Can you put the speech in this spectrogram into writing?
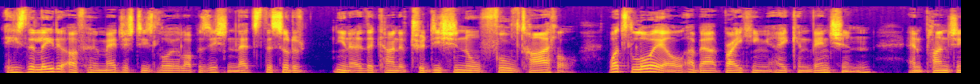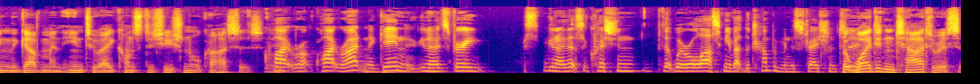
He's the leader of Her Majesty's Loyal Opposition. That's the sort of, you know, the kind of traditional full title. What's loyal about breaking a convention and plunging the government into a constitutional crisis? Quite right, quite right. And again, you know, it's very you know, that's a question that we're all asking about the Trump administration too. But why didn't Charteris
